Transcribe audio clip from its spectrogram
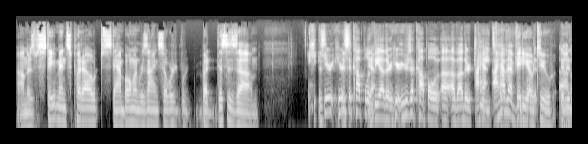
um, there's statements put out. Stan Bowman resigned, so we're, we're but this is um, this, here. Here's this, a couple of yeah. the other. Here, here's a couple uh, of other tweets. I, ha- I have that video that, too. Um,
